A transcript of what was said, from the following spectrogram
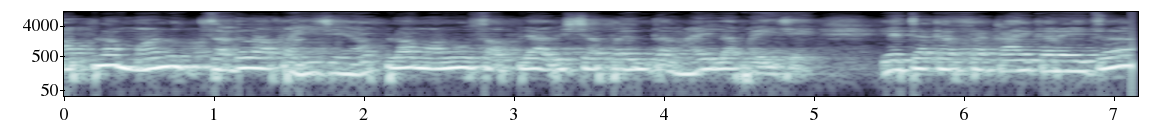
आपला माणूस जगला पाहिजे. आपला माणूस आपल्या आयुष्यापर्यंत राहायला पाहिजे. याच्याकरता काय करायचं?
